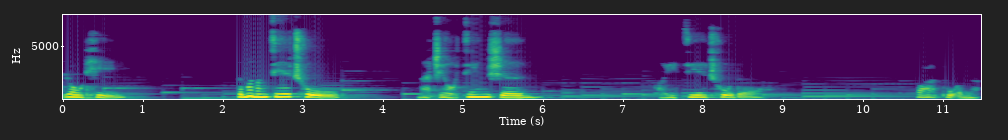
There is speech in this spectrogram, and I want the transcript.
肉体怎么能接触那只有精神可以接触的花朵呢？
